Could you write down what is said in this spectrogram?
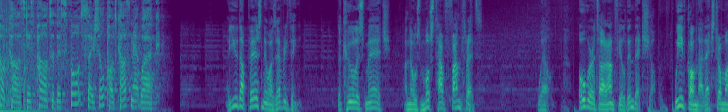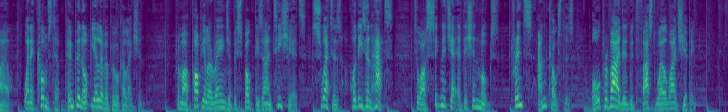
podcast is part of the Sports Social Podcast Network. Are you that person who has everything? The coolest merch and those must have fan threads? Well, over at our Anfield Index shop, we've gone that extra mile when it comes to pimping up your Liverpool collection. From our popular range of bespoke design t shirts, sweaters, hoodies, and hats, to our signature edition mugs, prints, and coasters, all provided with fast worldwide shipping.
